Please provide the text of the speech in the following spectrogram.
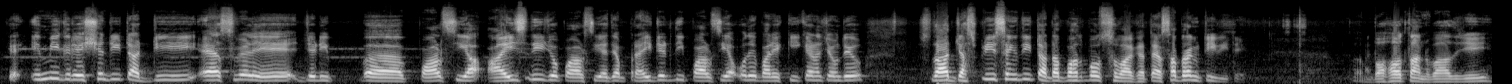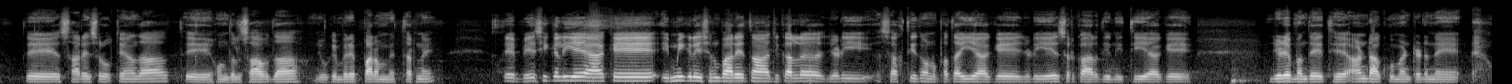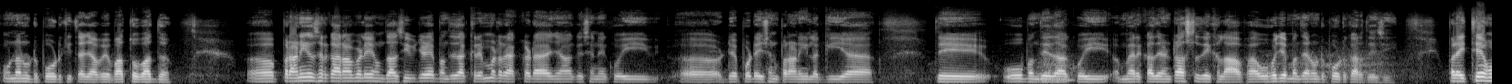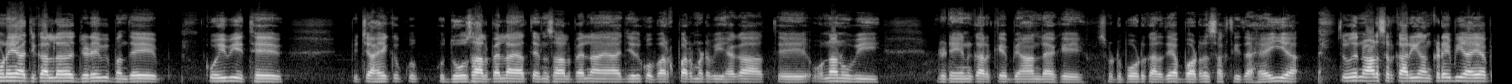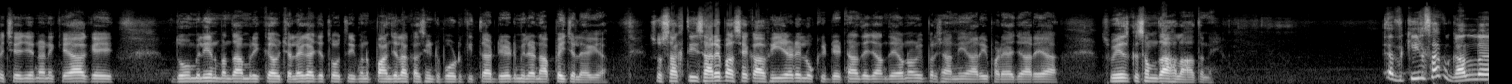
ਕਿ ਇਮੀਗ੍ਰੇਸ਼ਨ ਦੀ ਢਾਡੀ ਇਸ ਵੇਲੇ ਜਿਹੜੀ ਪਾਲਿਸੀ ਆ ਆਈਸ ਦੀ ਜੋ ਪਾਲਿਸੀ ਆ ਜਾਂ ਪ੍ਰੈਜ਼ੀਡੈਂਟ ਦੀ ਪਾਲਿਸੀ ਆ, ਉਹਦੇ ਬਾਰੇ ਕੀ ਕਹਿਣਾ ਚਾਹੁੰਦੇ ਹੋ? ਸਰਦਾਰ ਜਸਪ੍ਰੀਤ ਸਿੰਘ ਜੀ, ਤੁਹਾਡਾ ਬਹੁਤ-ਬਹੁਤ ਸਵਾਗਤ ਹੈ ਸਬਰੰਗ ਟੀਵੀ ਤੇ। ਬਹੁਤ ਧੰਨਵਾਦ ਜੀ ਤੇ ਸਾਰੇ ਸਰੋਤਿਆਂ ਦਾ ਤੇ ਹੁੰਦਲ ਸਾਹਿਬ ਦਾ, ਜੋ ਕਿ ਮੇਰੇ ਪਰਮ ਮਿੱਤਰ ਨੇ। ਤੇ ਬੇਸਿਕਲੀ ਇਹ ਆ ਕਿ ਇਮੀਗ੍ਰੇਸ਼ਨ ਬਾਰੇ ਤਾਂ ਅੱਜ ਕੱਲ ਜਿਹੜੀ ਸਖਤੀ ਤੁਹਾਨੂੰ ਪਤਾ ਹੀ ਆ ਕਿ ਜਿਹੜੀ ਇਹ ਸਰਕਾਰ ਦੀ ਨੀਤੀ ਆ ਕਿ ਜਿਹੜੇ ਬੰਦੇ ਇੱਥੇ ਅਨਡਾਕੂਮੈਂਟਡ ਨੇ, ਉਹਨਾਂ ਨੂੰ ਡਿਪੋਰਟ ਕੀਤਾ ਜਾਵੇ ਵੱਧ ਤੋਂ ਵੱਧ। ਪੁਰਾਣੀਆਂ ਸਰਕਾਰਾਂ ਵੇਲੇ ਹੁੰਦਾ ਸੀ ਵੀ ਜਿਹੜੇ ਬੰਦੇ ਦਾ ਕ੍ਰਿਮੀਨਲ ਰੈਕੋਰਡ ਹੈ ਜਾਂ ਕਿਸੇ ਨੇ ਕੋਈ ਡਿਪੋਰਟੇਸ਼ਨ ਪੁਰਾਣੀ ਲੱਗੀ ਆ ਤੇ ਉਹ ਬੰਦੇ ਦਾ ਕੋਈ ਅਮਰੀਕਾ ਦੇ ਇੰਟਰਸਟ ਦੇ ਖਿਲਾਫ ਆ, ਉਹੋ ਜਿਹੇ ਬੰਦਿਆਂ ਨੂੰ ਰਿਪੋਰਟ ਕਰਦੇ ਸੀ। ਪਰ ਇੱਥੇ ਹੁਣ ਇਹ ਅੱਜ ਕੱਲ ਜਿਹੜੇ ਵੀ ਬੰਦੇ, ਕੋਈ ਵੀ ਇੱਥੇ ਵੀ ਚਾਹੇ ਕੋਈ 2 ਸਾਲ ਪਹਿਲਾਂ ਆਇਆ 3 ਸਾਲ ਪਹਿਲਾਂ ਆਇਆ, ਜਿਹਦੇ ਕੋਲ ਵਰਕ ਪਰਮਿਟ ਵੀ ਹੈਗਾ ਤੇ ਉਹਨਾਂ ਨੂੰ ਵੀ ਡਿਟੇਨ ਕਰਕੇ ਬਿਆਨ ਲੈ ਕੇ ਸੋ ਰਿਪੋਰਟ ਕਰਦੇ ਆ ਬਾਰਡਰ ਸਖਤੀ ਤਾਂ ਹੈ ਹੀ ਆ। ਤੇ ਉਹਦੇ ਨਾਲ ਸਰਕਾਰੀ ਅੰਕੜੇ ਵੀ ਆਏ ਆ ਪਿੱਛੇ ਜੇ ਇਹਨਾਂ ਨੇ ਕਿਹਾ ਕਿ 2 ਮਿਲੀਅਨ ਬੰਦਾ ਅਮਰੀਕਾ ਵਿੱਚ ਚਲੇਗਾ ਜਿੱਥੋਂ ਤਕਰੀਬਨ 5 ਲੱਖ ਅਸੀਂ ਰਿਪੋਰਟ ਕੀਤਾ 1.5 ਮਿਲੀਅਨ ਆਪੇ ਹੀ ਚਲੇ ਗਿਆ। ਸੋ ਸਖਤੀ ਸਾਰੇ ਪਾਸੇ ਕਾਫੀ ਜਿਹੜੇ ਲੋਕੀ ਡੇਟਾਂ ਤੇ ਜਾਂਦੇ ਆ, ਉਹਨਾਂ ਨੂੰ ਵੀ ਪਰੇਸ਼ਾਨੀ ਆ ਰਹੀ, ਫੜਿਆ ਜਾ ਰਿਹਾ। ਸੋ ਇਸ ਕਿਸਮ ਦਾ ਹਾਲਾਤ ਨੇ। ਵਕੀਲ ਸਾਹਿਬ, ਗੱਲ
